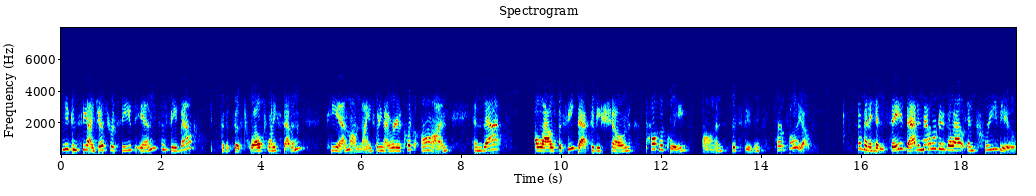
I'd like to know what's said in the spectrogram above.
And you can see I just received in some feedback because it says 1227 p.m. on 929. We're going to click on and that allows the feedback to be shown publicly on the student's portfolio. So I went ahead and saved that, and now we're going to go out and preview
